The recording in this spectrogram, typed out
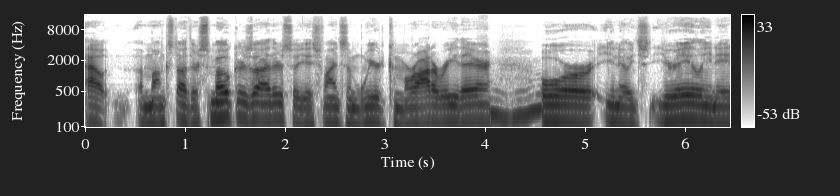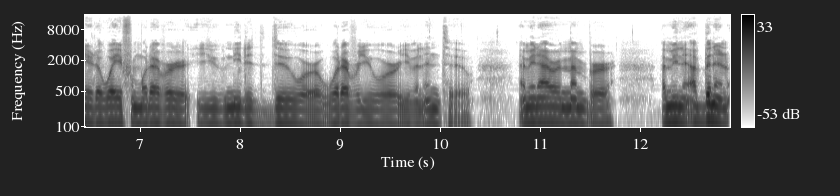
out amongst other smokers either. So you find some weird camaraderie there, or you know it's, you're alienated away from whatever you needed to do or whatever you were even into. I mean, I remember. I mean, I've been in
